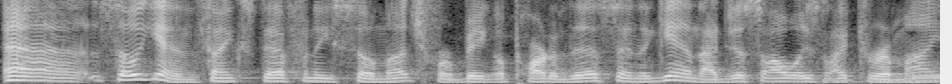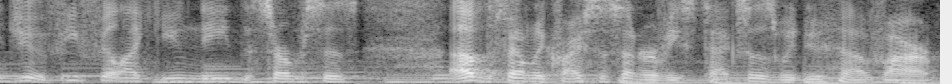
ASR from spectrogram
Uh, so again, thanks Stephanie so much for being a part of this. And again, I just always like to remind you if you feel like you need the services of the Family Crisis Center of East Texas, we do have our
